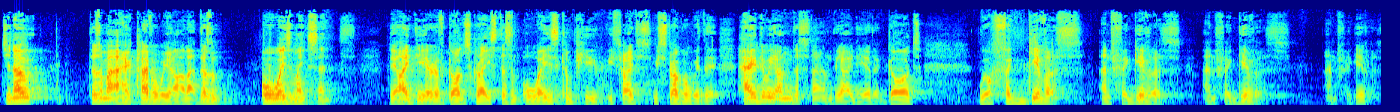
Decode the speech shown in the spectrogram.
Do you know, doesn't matter how clever we are, that doesn't always make sense. The idea of God's grace doesn't always compute. We, try to, we struggle with it. How do we understand the idea that God will forgive us and forgive us and forgive us and forgive us?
